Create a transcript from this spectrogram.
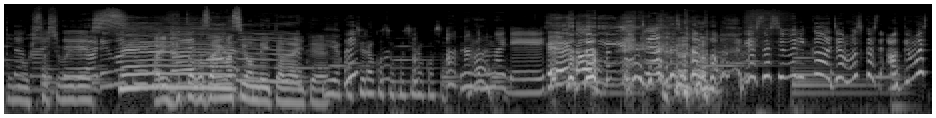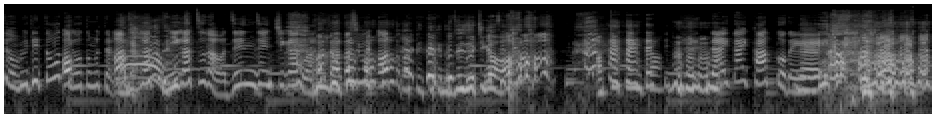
当にお久しぶりです。ありがとうございます。呼んでいただいいて。やこちらこそこちらこそ。あ、なんでもないです。えいや、久しぶりか、じゃあ、もしかして、明けましておめでとうって言おうと思ったら、2月、2月だわ、全然違うわ。なんで私もあとかって言ったけど全然違うわ。開けていた。大体カットでね。ー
